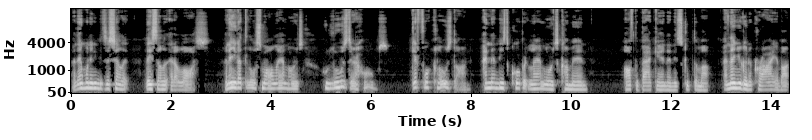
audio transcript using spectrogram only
And then when they need to sell it, they sell it at a loss. And then you got the little small landlords who lose their homes, get foreclosed on. And then these corporate landlords come in off the back end and they scoop them up. And then you're going to cry about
